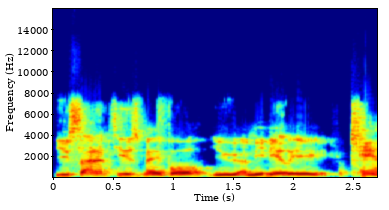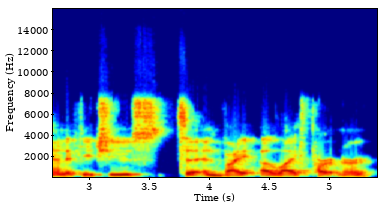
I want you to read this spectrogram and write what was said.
you sign up to use Maple. You immediately can, if you choose, to invite a life partner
